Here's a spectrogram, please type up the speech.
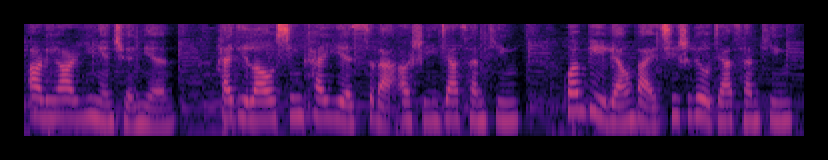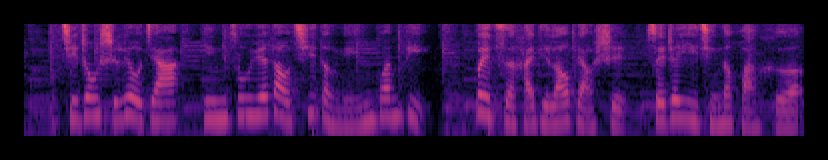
二零二一年全年，海底捞新开业四百二十一家餐厅，关闭两百七十六家餐厅，其中十六家因租约到期等原因关闭。为此，海底捞表示，随着疫情的缓和，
